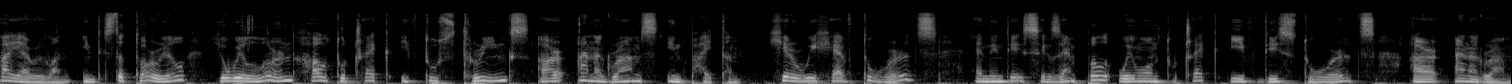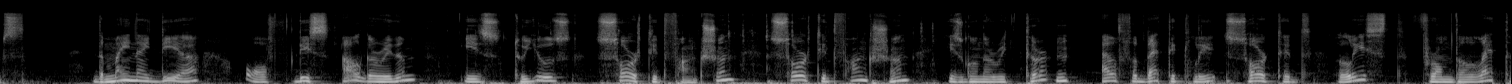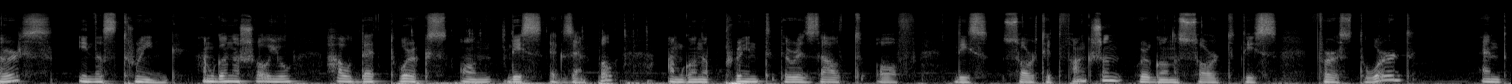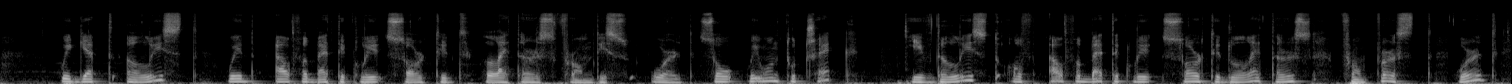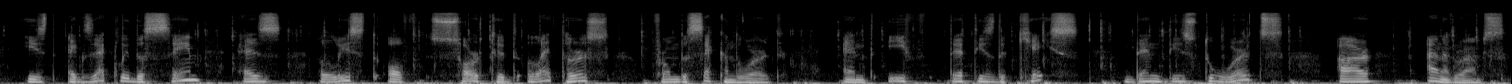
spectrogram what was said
Hi everyone, in this tutorial you will learn how to check if two strings are anagrams in Python. Here we have two words and in this example we want to check if these two words are anagrams. The main idea of this algorithm is to use sorted function. Sorted function is gonna return alphabetically sorted list from the letters in a string. I'm gonna show you how that works on this example. I'm gonna print the result of this sorted function. We're gonna sort this first word and we get a list with alphabetically sorted letters from this word. So we want to check if the list of alphabetically sorted letters from first word is exactly the same as a list of sorted letters from the second word. And if that is the case then these two words are anagrams.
